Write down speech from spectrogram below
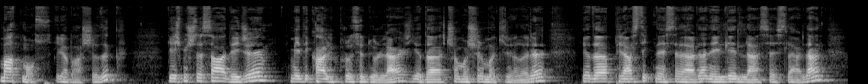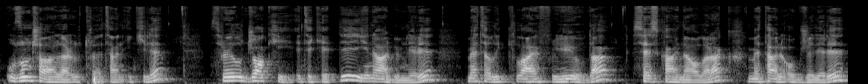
Matmos ile başladık. Geçmişte sadece medikal prosedürler ya da çamaşır makineleri ya da plastik nesnelerden elde edilen seslerden uzun çağrılar üreten ikili Thrill Jockey etiketli yeni albümleri Metallic Life Review'da ses kaynağı olarak metal objeleri,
